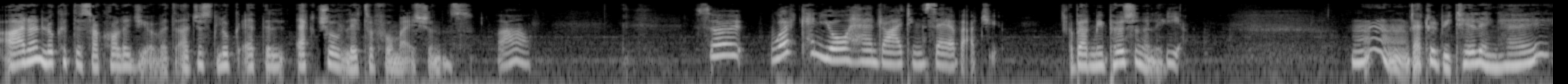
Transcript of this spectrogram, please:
I don't look at the psychology of it. I just look at the actual letter formations. Wow. So, what can your handwriting say about you? About me personally. Yeah. Hmm, that would be telling, hey?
